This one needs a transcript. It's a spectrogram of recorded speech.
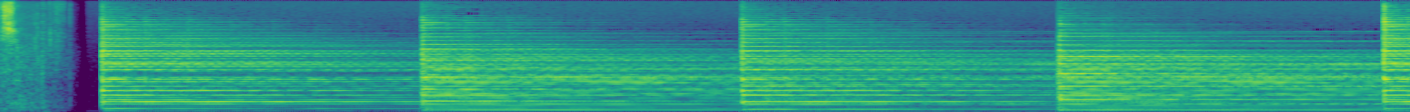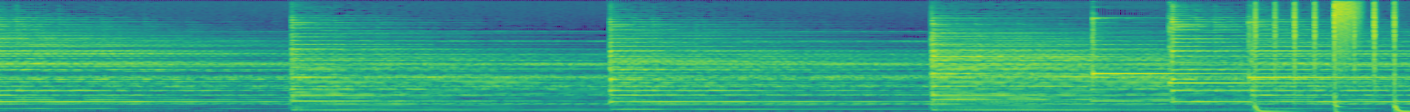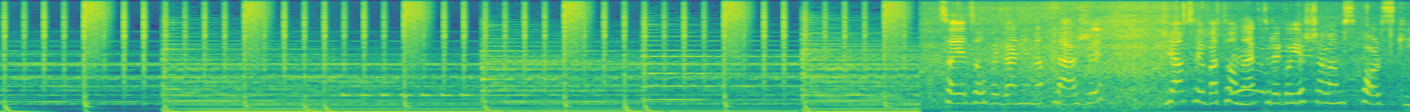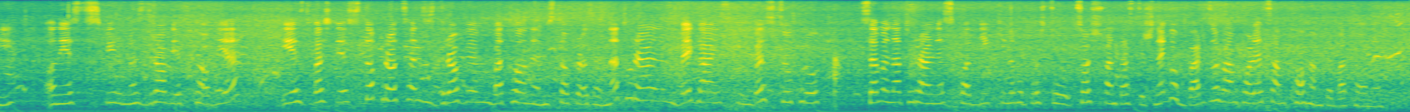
Jedzą weganie na plaży. Wzięłam sobie batona, którego jeszcze mam z Polski. On jest z firmy Zdrowie w Tobie i jest właśnie 100% zdrowym batonem, 100% naturalnym, wegańskim, bez cukru, same naturalne składniki, no po prostu coś fantastycznego. Bardzo Wam polecam, kocham te batony.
